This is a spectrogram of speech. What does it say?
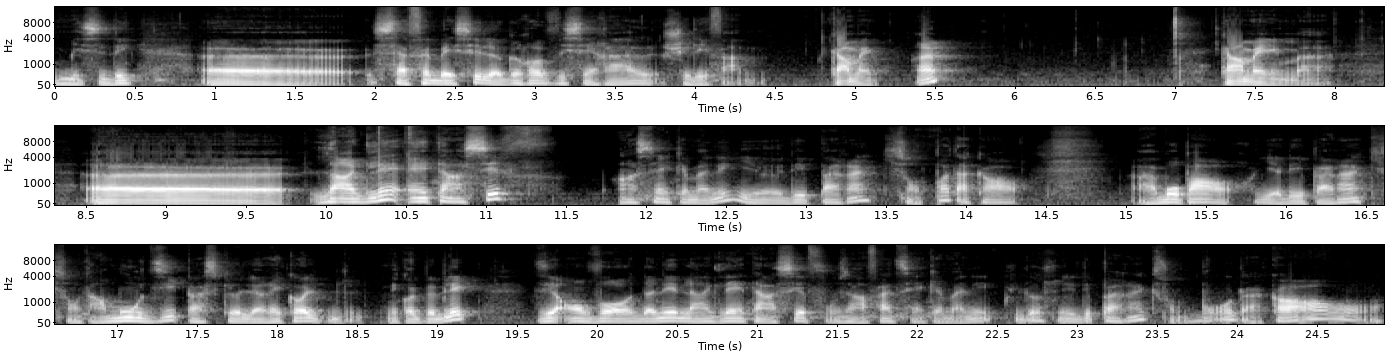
mes idées, euh, ça fait baisser le gras viscéral chez les femmes. Quand même, hein? Quand même. Euh, l'anglais intensif en cinquième année, il y a des parents qui ne sont pas d'accord. À Beauport, il y a des parents qui sont en maudit parce que leur école, l'école publique, on va donner de l'anglais intensif aux enfants de cinquième année. Puis là, il y a des parents qui sont beaux, d'accord.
